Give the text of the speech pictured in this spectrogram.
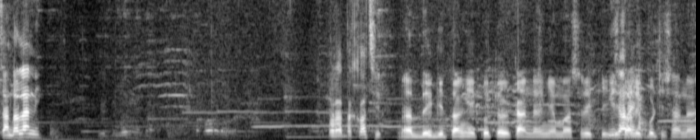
Cantolan nih. Ora teko sih. Nanti kita ngikut ke kandangnya Mas Riki, kita Bisa, Rek? liput di sana.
